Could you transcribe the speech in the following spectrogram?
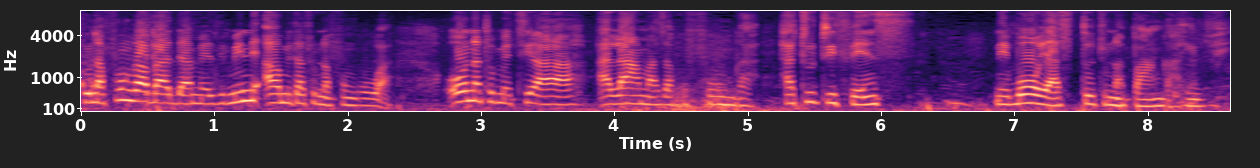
tunafunga baada ya miezi minne au mitatu tunafungua. Ona, tumetia alama za kufunga, hatuti fence, ni boyas tu tunapanga hivi,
